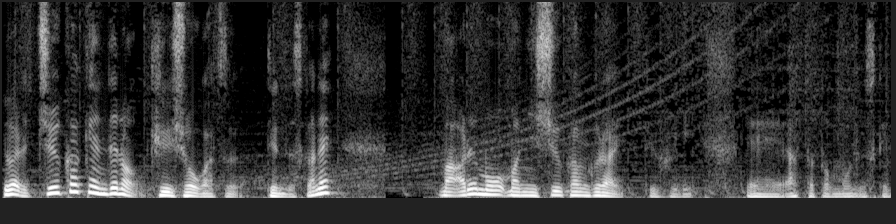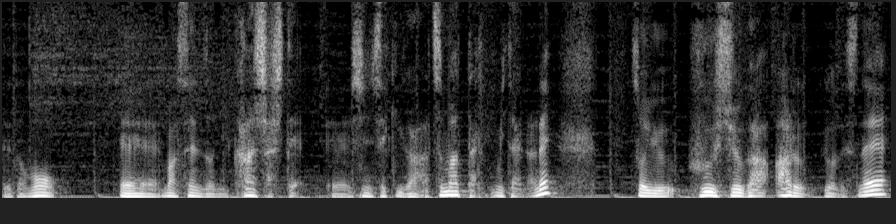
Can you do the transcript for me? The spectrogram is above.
いわゆる中華圏での旧正月っていうんですかね。まあ、あれも、まあ、2週間ぐらいっていうふうに、えーあったと思うんですけれども、えーまあ、先祖に感謝して、えー親戚が集まったりみたいなね、そういう風習があるようですね。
